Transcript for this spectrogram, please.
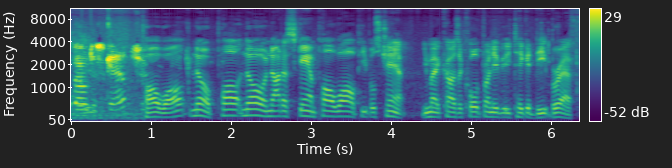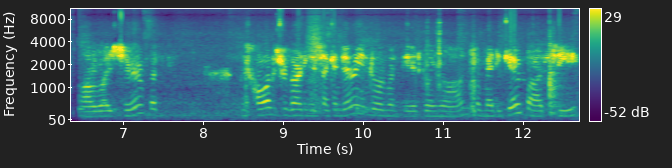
about a scam, sir. Paul Wall? No, Paul. No, not a scam. Paul Wall, People's Champ. You might cause a cold front if you take a deep breath. All right, sir, but this call is regarding a secondary enrollment period going on for Medicare Part C.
